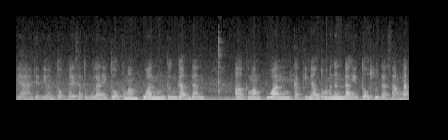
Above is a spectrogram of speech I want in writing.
ya jadi untuk bayi satu bulan itu kemampuan menggenggam dan uh, kemampuan kakinya untuk menendang itu sudah sangat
